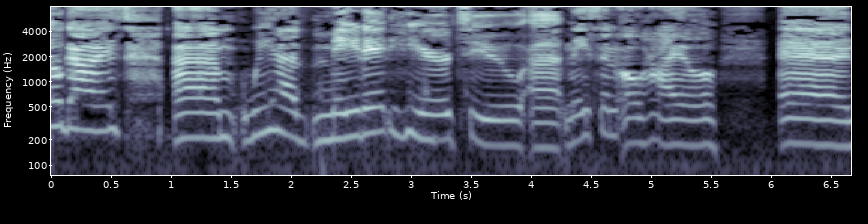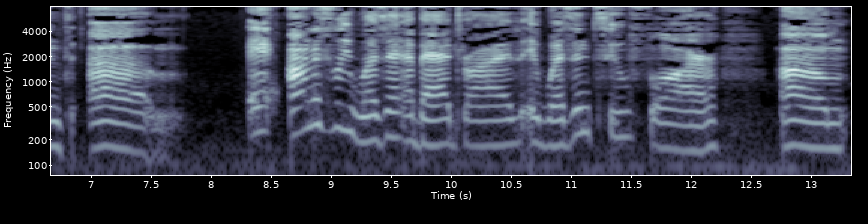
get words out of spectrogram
So guys, um, we have made it here to uh, Mason, Ohio, and um, it honestly wasn't a bad drive. It wasn't too far. Um,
